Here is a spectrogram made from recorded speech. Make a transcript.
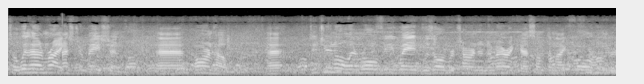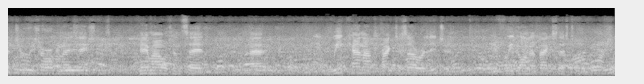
so Wilhelm Reich, masturbation, uh, Pornhub. Uh, did you know when Roe v. Wade was overturned in America, something like 400 Jewish organizations came out and said, uh, we cannot practice our religion if we don't have access to abortion.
